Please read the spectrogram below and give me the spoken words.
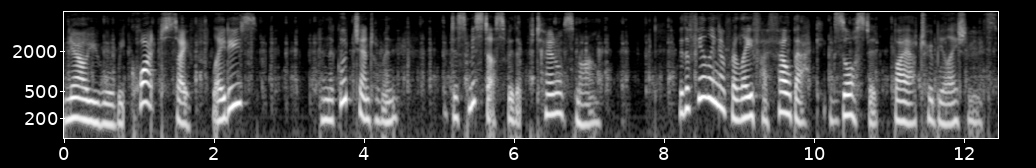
Now you will be quite safe, ladies. And the good gentleman dismissed us with a paternal smile. With a feeling of relief, I fell back, exhausted by our tribulations.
